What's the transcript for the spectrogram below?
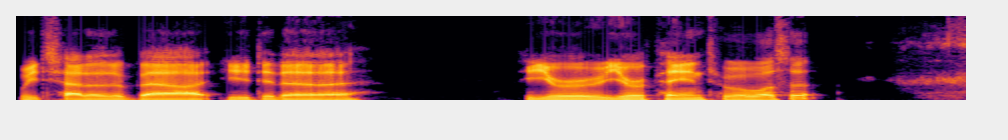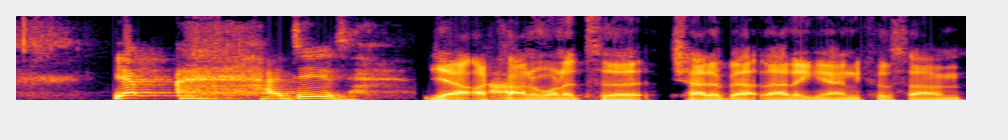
we chatted about you did a, Euro, European tour, was it? Yep, I did. Yeah, I kind of uh, wanted to chat about that again because um,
